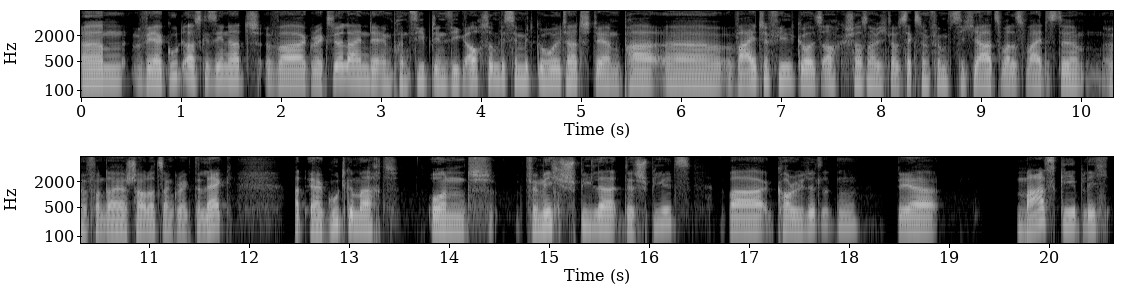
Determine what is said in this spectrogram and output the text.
Ähm, wer gut ausgesehen hat, war Greg Sörlein, der im Prinzip den Sieg auch so ein bisschen mitgeholt hat, der ein paar äh, weite Field Goals auch geschossen hat. Ich glaube, 56 Yards war das weiteste. Äh, von daher Shoutouts an Greg the Leg. Hat er gut gemacht. Und für mich Spieler des Spiels war Corey Littleton, der maßgeblich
